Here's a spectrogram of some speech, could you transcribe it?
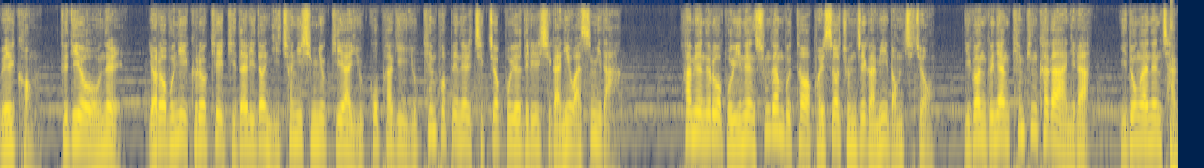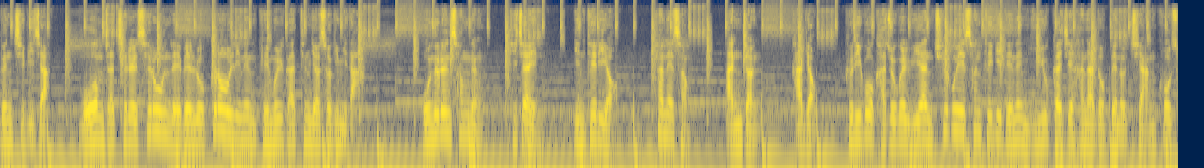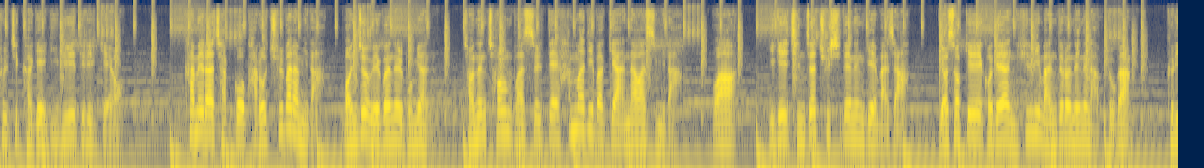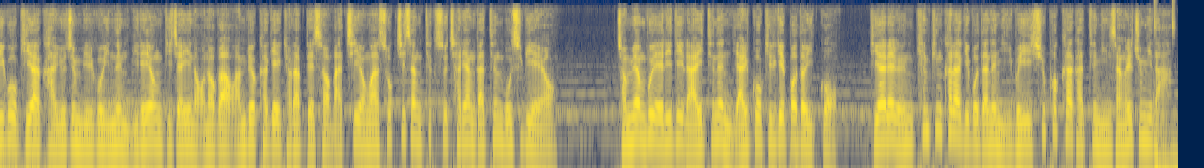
웰컴. 드디어 오늘 여러분이 그렇게 기다리던 2026 기아 6 곱하기 6 캠퍼밴을 직접 보여드릴 시간이 왔습니다. 화면으로 보이는 순간부터 벌써 존재감이 넘치죠. 이건 그냥 캠핑카가 아니라 이동하는 작은 집이자 모험 자체를 새로운 레벨로 끌어올리는 괴물 같은 녀석입니다. 오늘은 성능, 디자인, 인테리어, 편의성, 안전, 가격, 그리고 가족을 위한 최고의 선택이 되는 이유까지 하나도 빼놓지 않고 솔직하게 리뷰해 드릴게요. 카메라 잡고 바로 출발합니다. 먼저 외관을 보면 저는 처음 봤을 때 한마디밖에 안 나왔습니다. 와, 이게 진짜 출시되는 게 맞아. 6개의 거대한 휠이 만들어내는 압도감, 그리고 기아가 요즘 밀고 있는 미래형 디자인 언어가 완벽하게 결합돼서 마치 영화 속 지상 특수 차량 같은 모습이에요. 전면부 LED 라이트는 얇고 길게 뻗어 있고 DRL은 캠핑카라기보다는 EV 슈퍼카 같은 인상을 줍니다.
